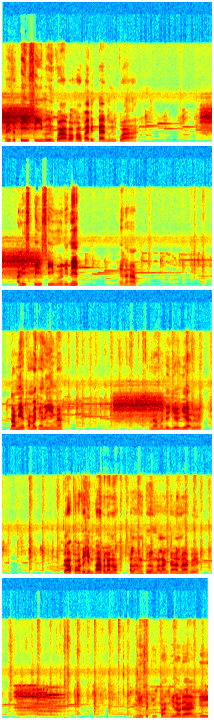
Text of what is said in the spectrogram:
อันนี้สปีดสี่หมื่นกว่า พอเข้าไปเป็นแปดหมื่นกว่า อันนี้สปีดสี่หมื่นนิดๆเห็นนะครับ ดาเมจทำไว้แค่นี้เองนะน่าไม่ได้เยอะแยะเลย ก็พอจะเห็นภาพกันแล้วเนาะพลังเพิ่มอลังการมากเลย นี่สกิลฝันที่เราได้เมื่อกี้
